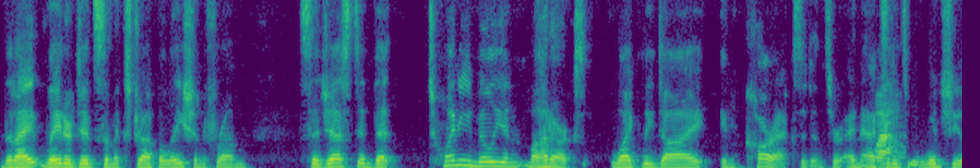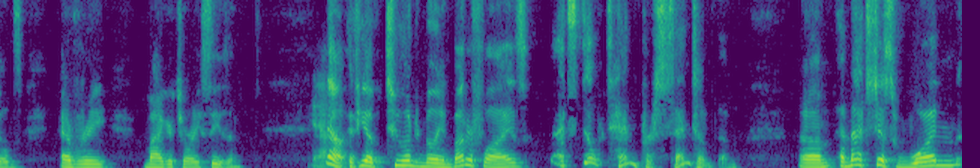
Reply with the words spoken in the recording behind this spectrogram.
that I later did some extrapolation from suggested that 20 million monarchs likely die in car accidents or in accidents wow. with windshields every migratory season. Yeah. Now, if you have 200 million butterflies, that's still 10% of them. Um, and that's just one,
